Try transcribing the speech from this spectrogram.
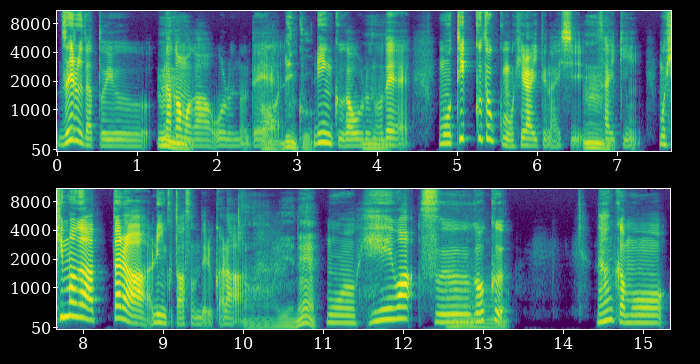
ゼルダという仲間がおるので、あリンク。リンクがおるので、もう TikTok も開いてないし、うん。最近。もう暇があったらリンクと遊んでるからいいね。もう平和すごうん。くなんかも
